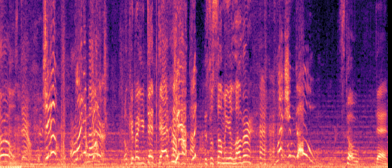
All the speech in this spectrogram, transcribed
girls, down. Jim, let him matter? go. Don't care about your dead dad, Reese? Yeah, but This was some of your lover? let him go. So dead.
